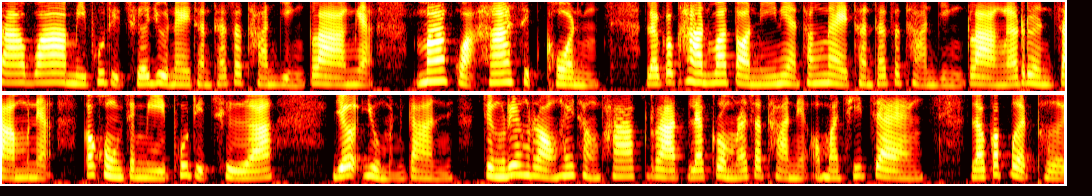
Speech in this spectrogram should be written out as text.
ทราบว่ามีผู้ติดเชื้ออยู่ในทันทสถานหญิงกลางเนี่ยมากกว่า 50 คน แล้วก็คาดว่าตอนนี้เนี่ยทั้งในทันทสถานหญิงกลางและเรือนจำเนี่ยก็คงจะมีผู้ติดเชื้อ เยอะอยู่เหมือนกัน จึงเรียกร้องให้ทางภาครัฐ และกรมราชทัณฑ์เนี่ยออกมาชี้แจง แล้วก็เปิดเผย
